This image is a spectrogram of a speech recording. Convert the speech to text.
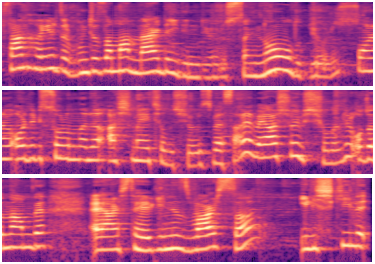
sen hayırdır bunca zaman neredeydin diyoruz. Hani ne oldu diyoruz. Sonra orada bir sorunları aşmaya çalışıyoruz vesaire. Veya şöyle bir şey olabilir. O dönemde eğer sevginiz varsa ilişkiyle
